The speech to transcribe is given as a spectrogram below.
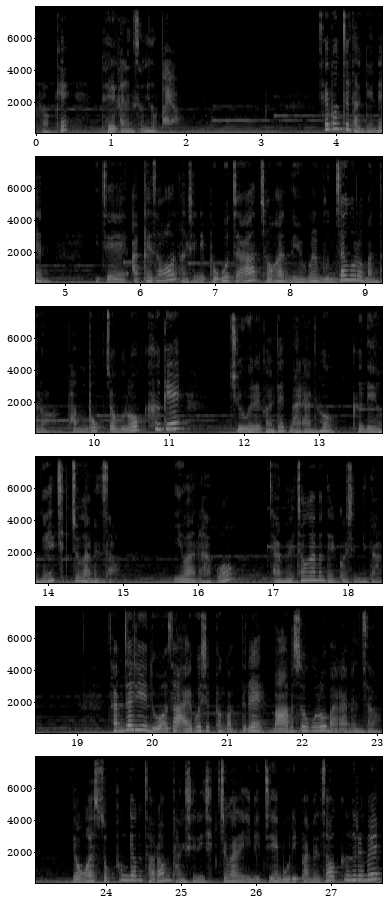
그렇게 될 가능성이 높아요. 세 번째 단계는 이제 앞에서 당신이 보고자 정한 내용을 문장으로 만들어 반복적으로 크게 주문을 걸듯 말한 후 그 내용에 집중하면서 이완을 하고 잠을 청하면 될 것입니다. 잠자리에 누워서 알고 싶은 것들을 마음속으로 말하면서 영화 속 풍경처럼 당신이 집중하는 이미지에 몰입하면서 그 흐름을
